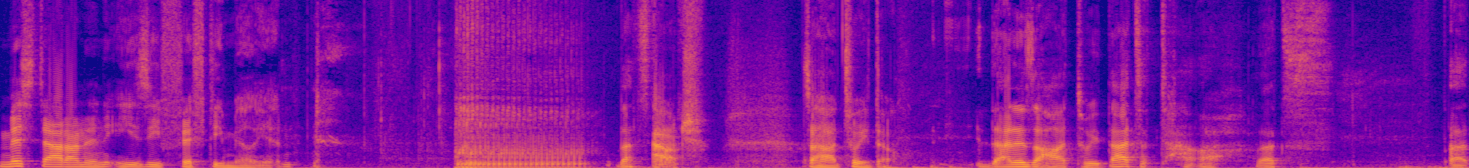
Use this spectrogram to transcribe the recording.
Missed out on an easy 50 million. That's tough. Ouch. It's a hot tweet though. That is a hot tweet. That's a t- oh, that's uh,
